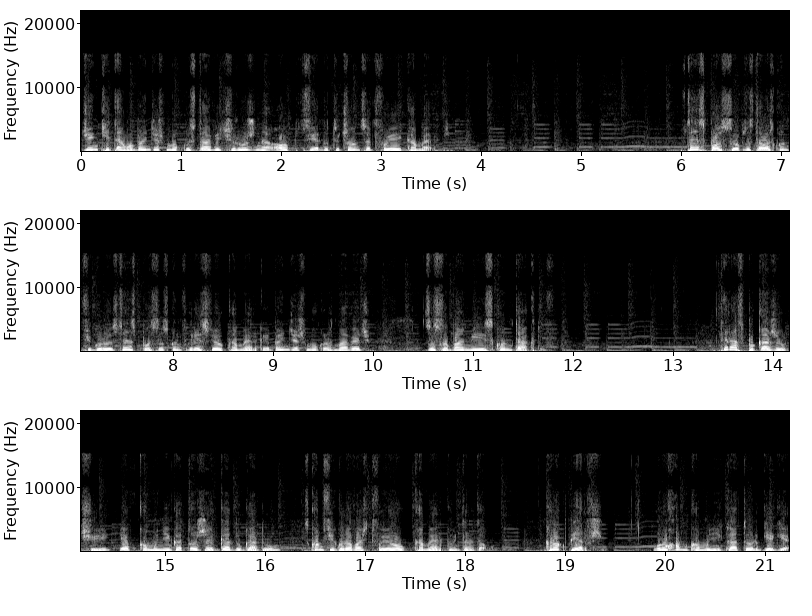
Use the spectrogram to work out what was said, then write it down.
Dzięki temu będziesz mógł ustawić różne opcje dotyczące Twojej kamerki ten sposób została skonfigurowana, w ten sposób skonfigurujesz swoją kamerkę i będziesz mógł rozmawiać z osobami z kontaktów. Teraz pokażę Ci, jak w komunikatorze gadu-gadu skonfigurować Twoją kamerkę internetową. Krok pierwszy. Uruchom komunikator GG.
